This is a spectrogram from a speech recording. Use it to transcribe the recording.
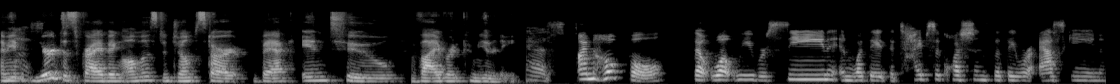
I mean, yes. you're describing almost a jump start back into vibrant community. Yes. I'm hopeful that what we were seeing and what they the types of questions that they were asking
